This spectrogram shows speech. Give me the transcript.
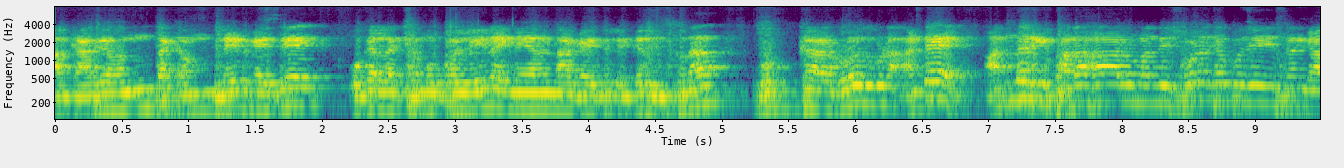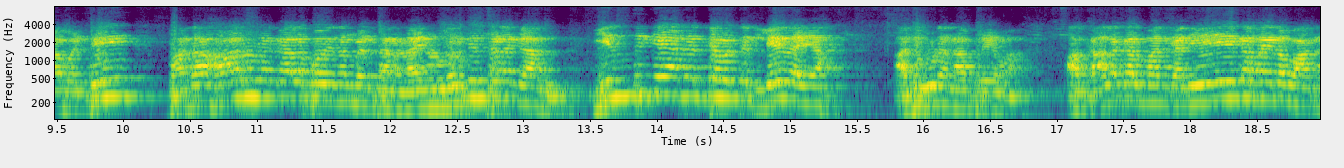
ఆ కార్యం అంతా కంప్లీట్గా అయితే ఒక లక్ష ముప్పై వేలు అయినాయని నాకైతే లెక్క తీసుకున్నా. ఒక్క రోజు కూడా అంటే అందరికి పదహారు మంది షోడశ పూజ కాబట్టి పదహారు రకాల భోజనం పెడతాను. ఆయన వర్తించడం కాదు. ఎందుకే అదంతే లేదయ్యా అది కూడా నా ప్రేమ. ఆ కాలకర్మానికి అనేకమైన వాన.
